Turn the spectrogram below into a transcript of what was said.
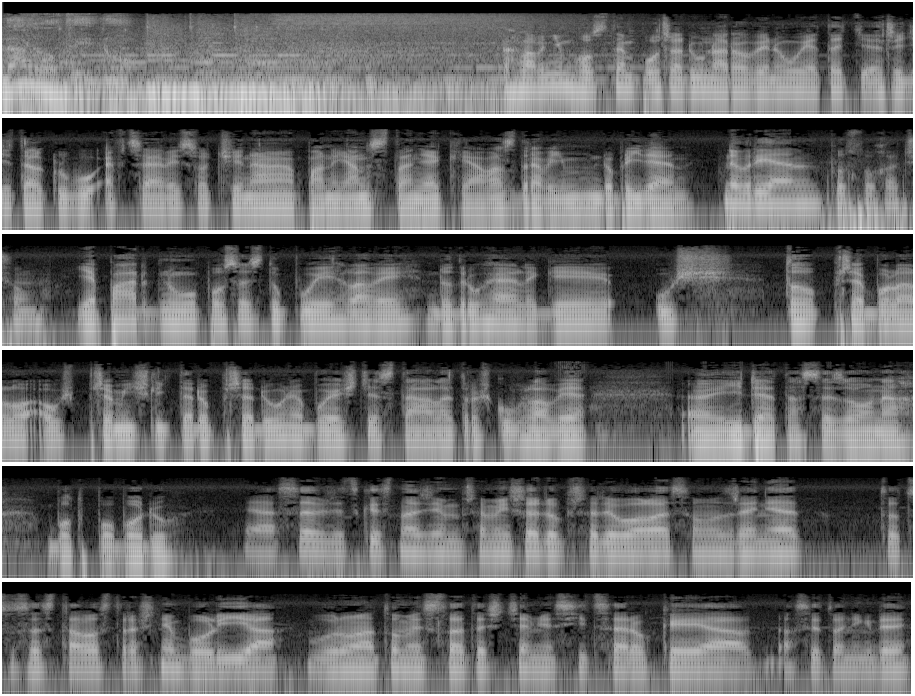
Na rovinu. Hlavním hostem pořadu na rovinu je teď ředitel klubu FC Vysočina, pan Jan Staněk. Já vás zdravím, dobrý den. Dobrý den posluchačům. Je pár dnů po sestupu hlavy do druhé ligy. Už to přebolelo a už přemýšlíte dopředu, nebo ještě stále trošku v hlavě eh, jde ta sezóna bod po bodu? Já se vždycky snažím přemýšlet dopředu, ale samozřejmě to, co se stalo, strašně bolí a budu na to myslet ještě měsíce, roky a asi to nikdy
